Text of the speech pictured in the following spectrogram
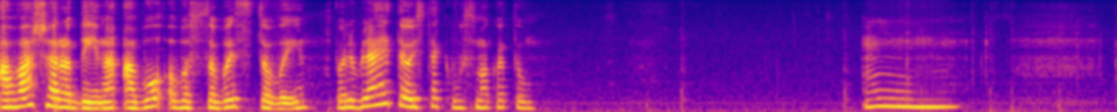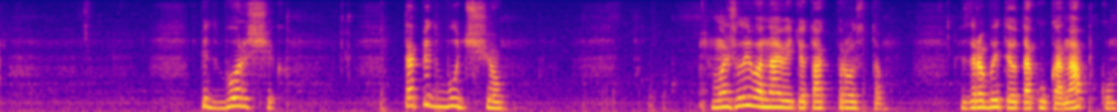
А ваша родина або особисто ви полюбляєте ось таку смакоту? М. Під борщик та під будь-що. Можливо, навіть отак просто зробити отаку канапку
